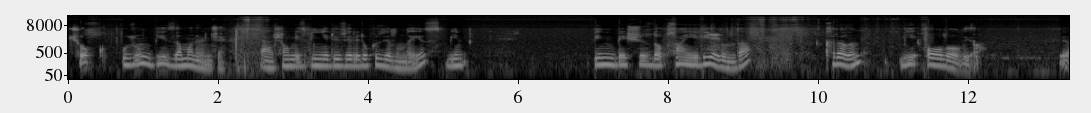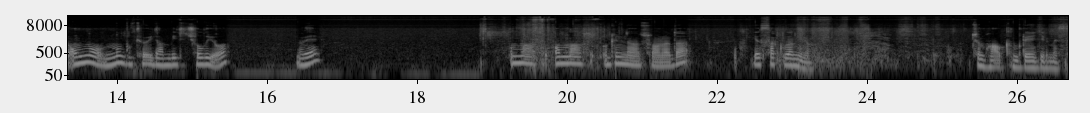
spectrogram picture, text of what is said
çok uzun bir zaman önce yani şu an biz 1759 yılındayız. 1000 1597 yılında kralın bir oğlu oluyor. Ve onun oğlunu bu köyden biri çalıyor ve ondan, ondan o günden sonra da yasaklanıyor. Tüm halkın buraya girmesi.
